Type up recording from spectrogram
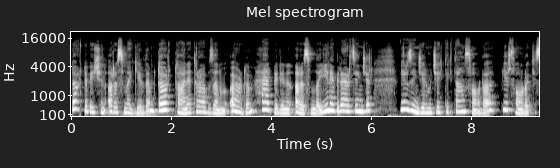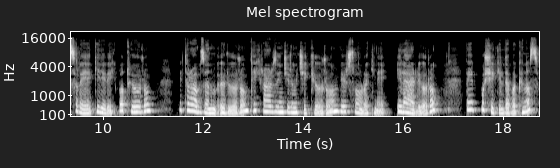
4 ile 5'in arasına girdim. 4 tane trabzanımı ördüm. Her birinin arasında yine birer zincir. Bir zincirimi çektikten sonra bir sonraki sıraya gelerek batıyorum ve trabzanımı örüyorum. Tekrar zincirimi çekiyorum. Bir sonrakine ilerliyorum. Ve bu şekilde bakınız.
